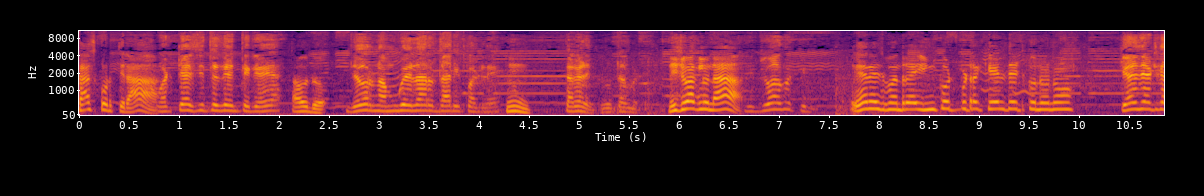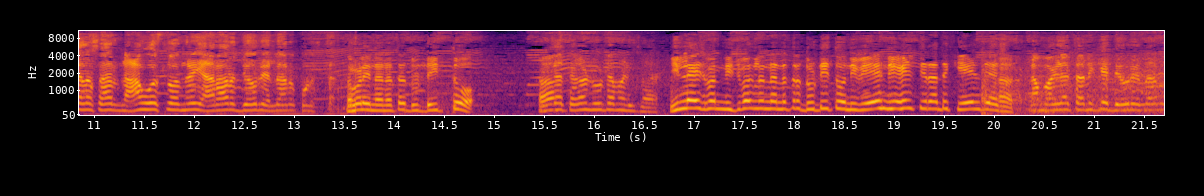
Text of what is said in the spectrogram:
ಕಾಸು ಕೊಡ್ತೀರಾ? ಹೊಟ್ಟೆ ಸಿಗ್ತದೆ ಅಂತೀರಿ ಹೌದು. ದೇವ್ರು ನಮಗೂ ಎಲ್ಲಾರು ದಾರಿ ಕೊಡ್ಲಿ. ಹ್ಮ್. ತಗೊಳ್ಳಿ ಊಟ ಮಾಡಿ. ನಿಜವಾಗ್ಲೂನಾ? ನಿಜವಾಗೂ ತಿನ್ನಿ ಏನ್ ಯಜಮಾನ್ರೆ ಹಿಂಗ್ ಕೊಟ್ಬಿಟ್ರೆ ಕೇಳ್ದೆ ಇಟ್ಕೊನು ಇಟ್ಕಲ್ಲ ಸರ್ ನಾವು ವಸ್ತು ಅಂದ್ರೆ ಯಾರು ದೇವ್ರು ಎಲ್ಲಾರು ಕೊಡಿಸ್ತಾರೆ. ತಗೊಳ್ಳಿ ನನ್ನ ಹತ್ರ ದುಡ್ಡು ಇತ್ತು. ಹಾ? ತಗೊಂಡು ಊಟ ಮಾಡಿ ಸರ್. ಇಲ್ಲ ಯಜಮಾನ್ ನಿಜವಾಗ್ಲೂ ನನ್ನ ಹತ್ರ ದುಡ್ಡಿತ್ತು ನೀವೇನ್ ಹೇಳ್ತೀರಾ ಅಂತ ಕೇಳ್ದೆ ನಮ್ಮ ಒಳ್ಳೆತನಕ್ಕೆ ದೇವ್ರು ಎಲ್ಲಾರು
